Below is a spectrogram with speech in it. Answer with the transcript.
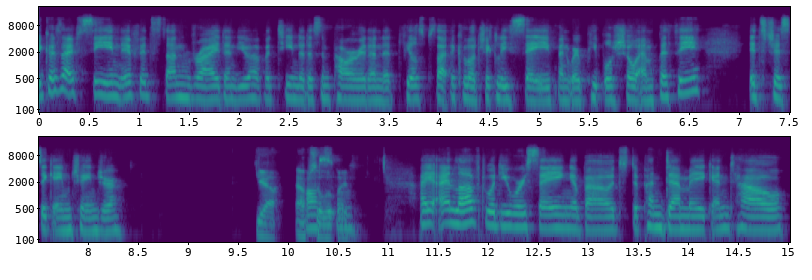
because I've seen if it's done right and you have a team that is empowered and it feels psychologically safe and where people show empathy, it's just a game changer. Yeah, absolutely. Awesome. I, I loved what you were saying about the pandemic and how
